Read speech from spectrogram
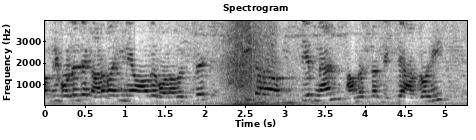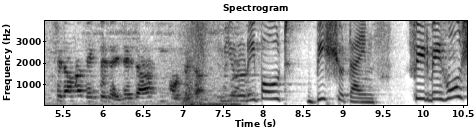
আপনি বললেন যে কারবাহি নেওয়া হবে বলা হচ্ছে। কি তারা স্টেপ নেন, আমরা সেটা দেখতে আগ্রহী, সেটা আমরা দেখতে চাই যে তারা কি করতে চান। Bureau report Bishwa times. ফিরবে হুঁশ,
